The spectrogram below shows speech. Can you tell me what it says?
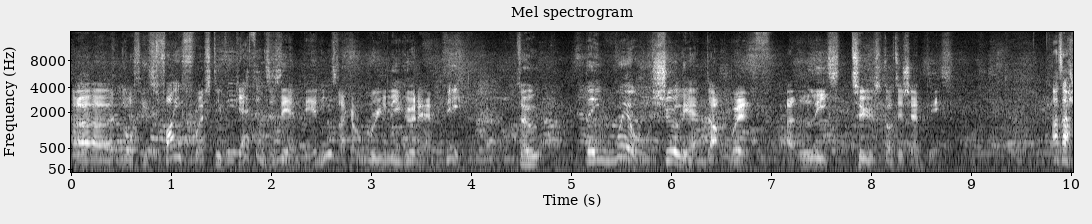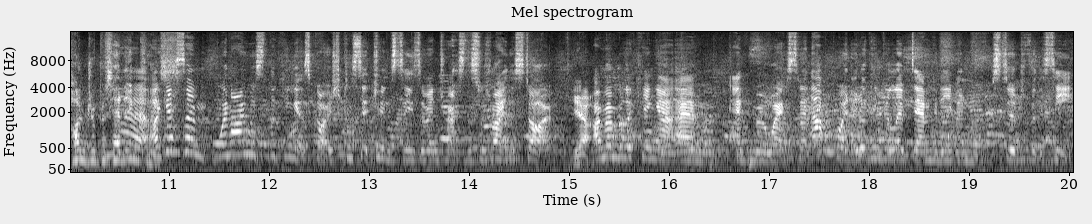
uh, North East Fife, where Stephen Gethins is the MP, and he's like a really good MP. So they will surely end up with at least two Scottish MPs. That's a hundred percent Yeah, increase. I guess um, when I was looking at Scottish constituencies of interest, this was right at the start. Yeah. I remember looking at um, Edinburgh West, and at that point, I don't think a Lib Dem had even stood for the seat.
